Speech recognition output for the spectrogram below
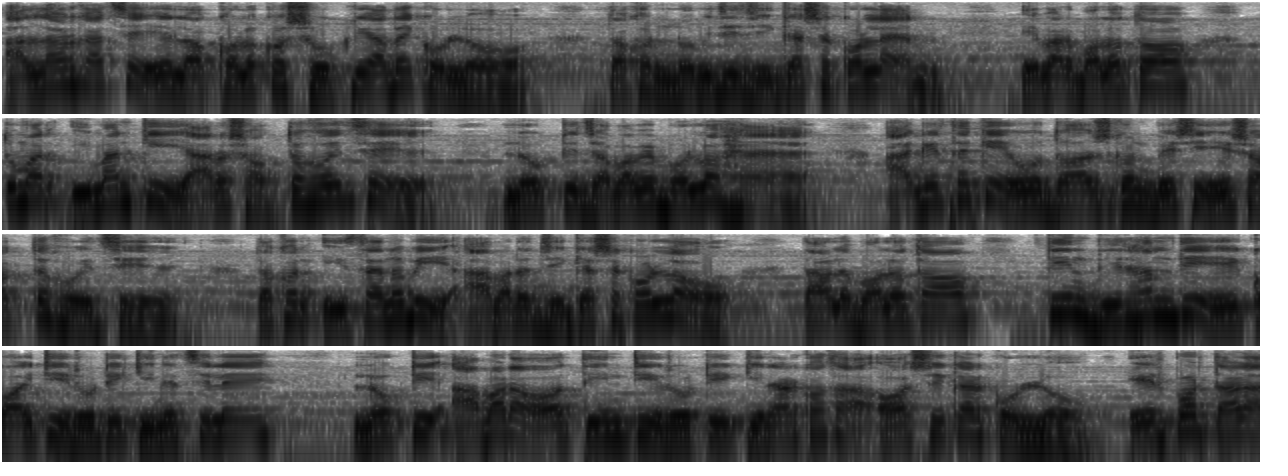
আল্লাহর কাছে লক্ষ লক্ষ শুক্রিয়া আদায় করল। তখন নবীজি জিজ্ঞাসা করলেন, এবার বলো তো, তোমার ইমান কি আরও শক্ত হয়েছে? লোকটি জবাবে বলল হ্যাঁ আগের থেকে ও দশ গুণ বেশি শক্ত হয়েছে। তখন ঈসা নবী আবারও জিজ্ঞাসা করল, তাহলে বলো তো, তিন দিরহাম দিয়ে কয়টি রুটি কিনেছিলে? লোকটি আবারও তিনটি রুটি কেনার কথা অস্বীকার করল। এরপর তারা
